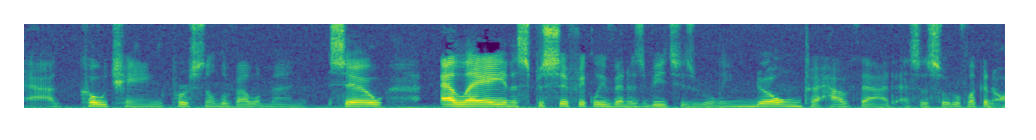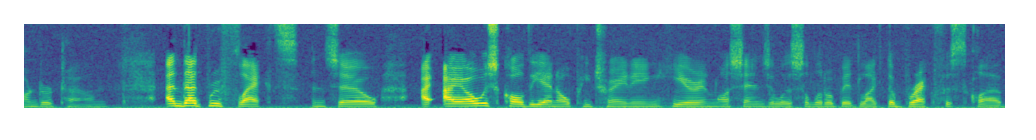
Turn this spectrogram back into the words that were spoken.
uh, coaching, personal development. So LA and specifically Venice Beach is really known to have that as a sort of like an undertone. And that reflects. And so I, I always call the NLP training here in Los Angeles a little bit like the breakfast club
